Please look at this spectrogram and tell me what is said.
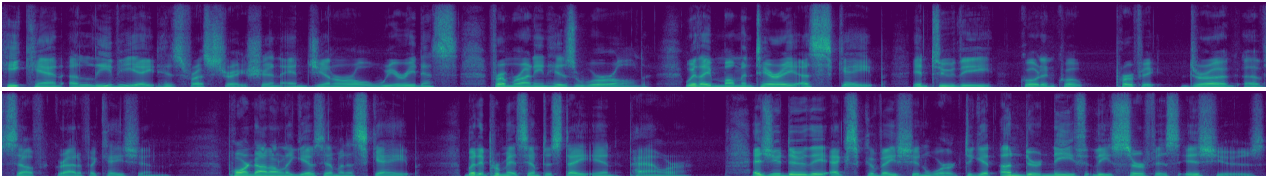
he can alleviate his frustration and general weariness from running his world with a momentary escape into the quote unquote perfect drug of self gratification. Porn not only gives him an escape, but it permits him to stay in power. As you do the excavation work to get underneath these surface issues,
